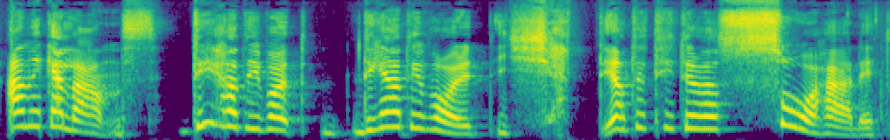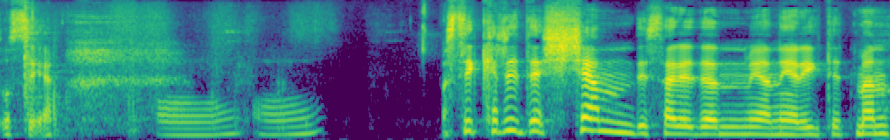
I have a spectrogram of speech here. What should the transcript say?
Annika Lantz, det hade ju varit, det hade varit jätte, jag hade tyckt det var så härligt att se. Mm, mm. Alltså, det kanske inte är kändisar i den meningen riktigt, men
